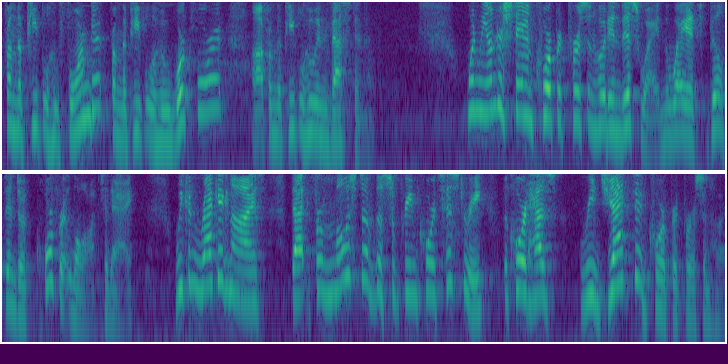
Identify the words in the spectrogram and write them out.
from the people who formed it, from the people who work for it, uh, from the people who invest in it. When we understand corporate personhood in this way, in the way it's built into corporate law today, we can recognize that for most of the Supreme Court's history, the court has rejected corporate personhood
